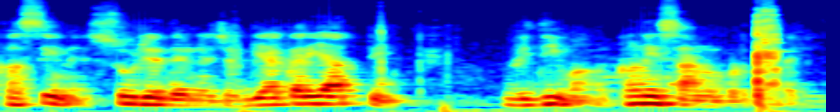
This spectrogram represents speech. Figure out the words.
ખસીને સૂર્યદેવને જગ્યા કરી આપતી વિધિમાં ઘણી સાનુકૂળતા રહી.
